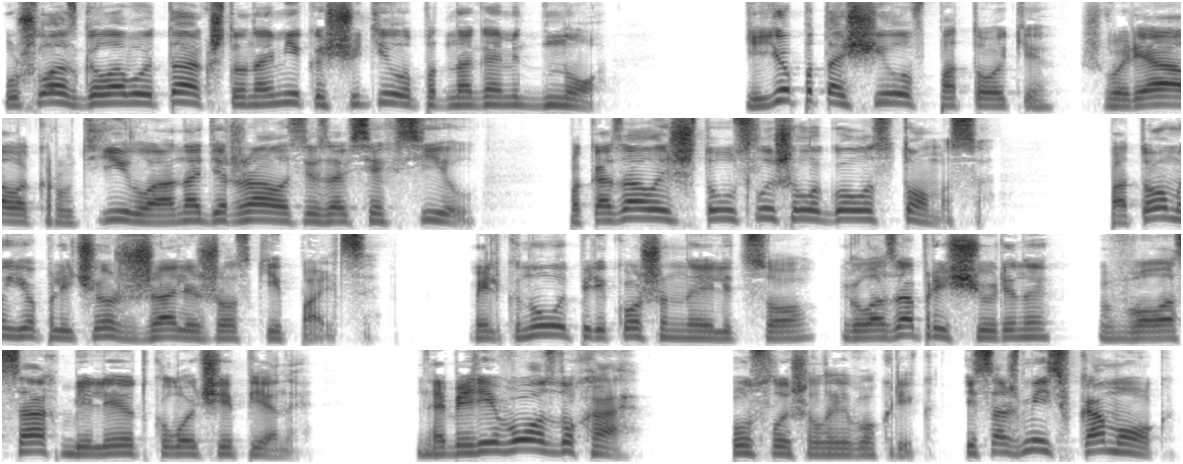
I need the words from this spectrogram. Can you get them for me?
ушла с головой так, что на миг ощутила под ногами дно. Ее потащило в потоке, швыряло, крутило, она держалась изо всех сил. Показалось, что услышала голос Томаса. Потом ее плечо сжали жесткие пальцы. Мелькнуло перекошенное лицо, глаза прищурены, в волосах белеют клочья пены. «Набери воздуха!» — услышала его крик. «И сожмись в комок!»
